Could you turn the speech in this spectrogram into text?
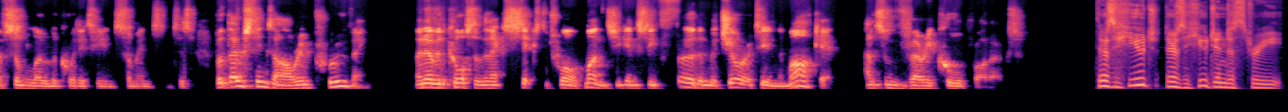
of some low liquidity in some instances. But those things are improving. And over the course of the next six to 12 months, you're going to see further maturity in the market and some very cool products. There's a huge there's a huge industry.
